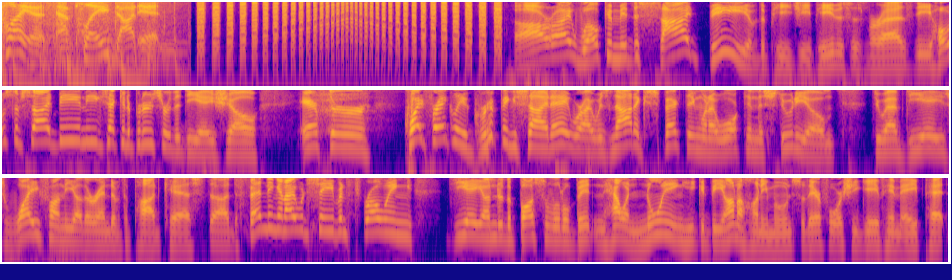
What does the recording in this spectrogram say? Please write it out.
Play it at play.it. All right, welcome into Side B of the PGP. This is Mraz, the host of Side B and the executive producer of the DA show. After, quite frankly, a gripping Side A where I was not expecting when I walked in the studio to have DA's wife on the other end of the podcast uh, defending, and I would say even throwing DA under the bus a little bit and how annoying he could be on a honeymoon. So, therefore, she gave him a pet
